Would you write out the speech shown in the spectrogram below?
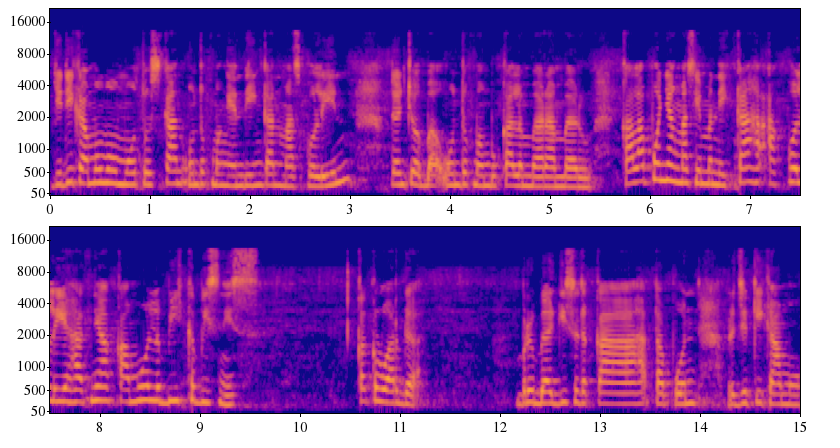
Jadi kamu memutuskan untuk mengendingkan maskulin dan coba untuk membuka lembaran baru. Kalaupun yang masih menikah, aku lihatnya kamu lebih ke bisnis, ke keluarga berbagi sedekah ataupun rezeki kamu.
